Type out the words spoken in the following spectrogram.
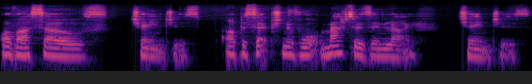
of ourselves changes. Our perception of what matters in life changes.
